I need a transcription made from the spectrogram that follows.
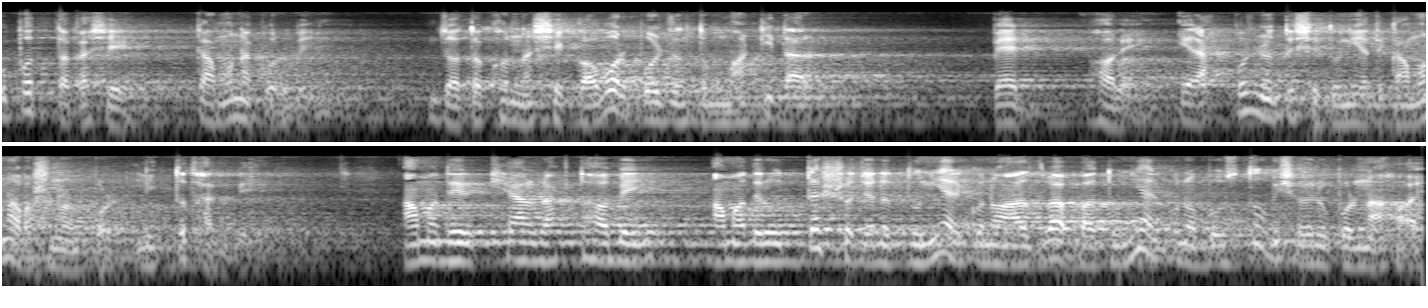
উপত্যকা সে কামনা করবে। যতক্ষণ না সে কবর পর্যন্ত মাটি তার পেট ভরে, এর আগ পর্যন্ত সে দুনিয়াতে কামনা বাসনার উপর লিপ্ত থাকবে। আমাদের খেয়াল রাখতে হবে, আমাদের উদ্দেশ্য যেন দুনিয়ার কোনো আসবাব বা দুনিয়ার কোনো বস্তু বিষয়ের উপর না হয়।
